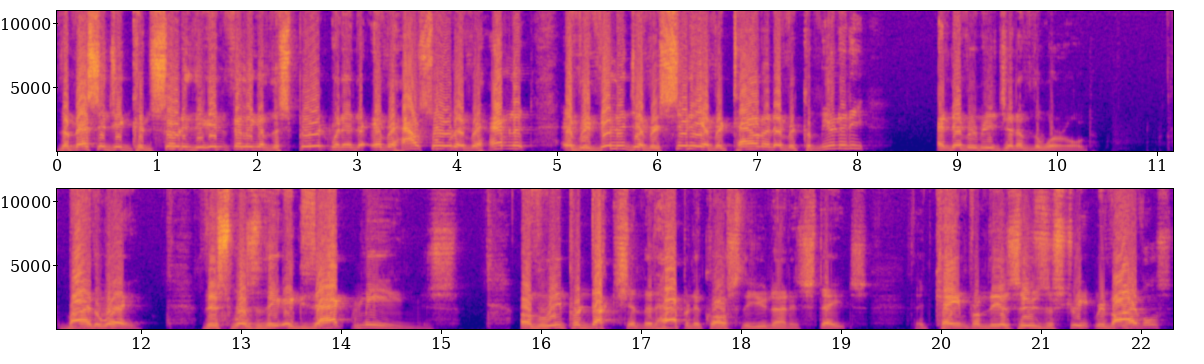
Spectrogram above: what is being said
the messaging concerning the infilling of the Spirit went into every household, every hamlet, every village, every city, every town, and every community, and every region of the world. By the way, this was the exact means of reproduction that happened across the United States that came from the Azusa Street revivals.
